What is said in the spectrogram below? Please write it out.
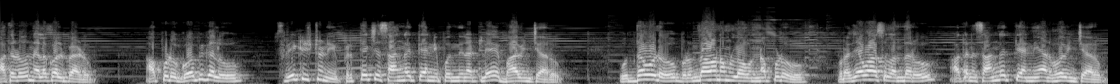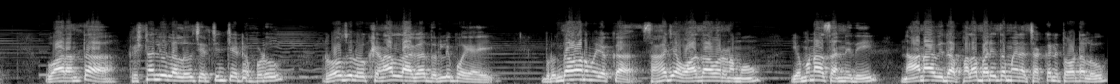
అతడు నెలకొల్పాడు. అప్పుడు గోపికలు శ్రీకృష్ణుని ప్రత్యక్ష సాంగత్యాన్ని పొందినట్లే భావించారు. ఉద్ధవుడు బృందావనంలో ఉన్నప్పుడు వ్రజవాసులందరూ అతని సాంగత్యాన్ని అనుభవించారు. వారంతా కృష్ణలీలలు చర్చించేటప్పుడు రోజులు క్షణాల్లాగా దొర్లిపోయాయి బృందావనము యొక్క సహజ వాతావరణము యమునా సన్నిధి నానావిధ ఫలభరితమైన చక్కని తోటలు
